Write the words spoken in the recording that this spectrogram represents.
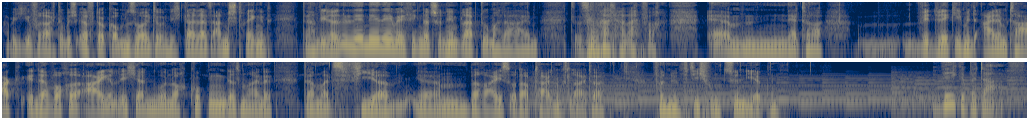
Habe ich gefragt, ob ich öfter kommen sollte und ich galt als anstrengend. Da haben die gesagt, nee, nee, nee, wir kriegen das schon hin, bleib du mal daheim. Das war dann einfach ähm, netter. Wird wirklich mit einem Tag in der Woche eigentlich ja nur noch gucken, dass meine damals vier ähm, Bereichs- oder Abteilungsleiter vernünftig funktionierten. Wegebedarf,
